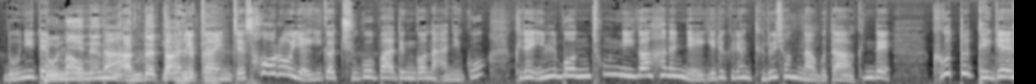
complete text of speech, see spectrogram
논의된 논의는 바 없다. 안 됐다. 그러니까 이렇게. 이제 서로 얘기가 주고받은 건 아니고 그냥 일본 총리가 하는 얘기를 그냥 들으셨나 보다. 근데 그것도 되게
